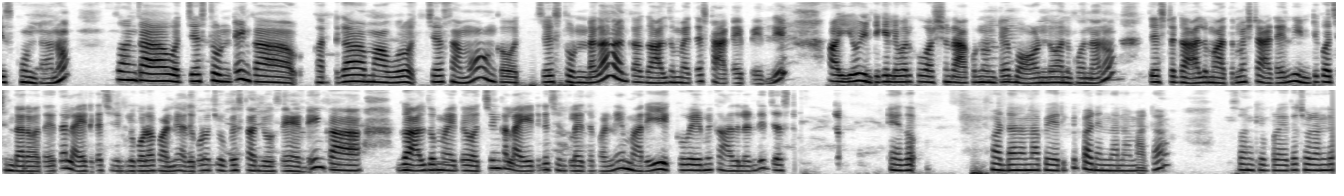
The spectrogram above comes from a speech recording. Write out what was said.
తీసుకుంటాను. సో ఇంకా వచ్చేస్తుంటే ఇంకా కరెక్ట్గా మా ఊరు వచ్చేసాము. ఇంకా వచ్చేస్తుండగా ఇంకా గాలిదుమ్మ అయితే స్టార్ట్ అయిపోయింది. అయ్యో ఇంటికి వెళ్ళే వరకు వర్షం రాకుండా ఉంటే బాగుండు అనుకున్నాను. జస్ట్ గాలి మాత్రమే స్టార్ట్ అయింది. ఇంటికి వచ్చిన తర్వాత అయితే లైట్గా చినుకులు కూడా పడి అది కూడా చూపిస్తాను చూసేయండి. ఇంకా గాలిదుమ్మ అయితే వచ్చి ఇంకా లైట్గా చినుకులు అయితే పండి మరీ ఎక్కువ ఏమీ కాదులండి. జస్ట్ ఏదో పడ్డానన్న పేరుకి పడిందన్నమాట. సో ఇంక ఇప్పుడైతే చూడండి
